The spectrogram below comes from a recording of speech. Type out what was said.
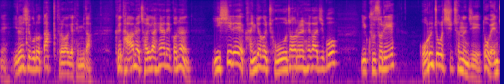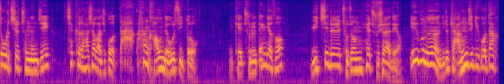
네, 이런 식으로 딱 들어가게 됩니다. 그 다음에 저희가 해야 될 거는 이 실의 간격을 조절을 해가지고 이 구슬이 오른쪽으로 치우쳤는지 또 왼쪽으로 치우쳤는지 체크를 하셔가지고 딱 한 가운데 올 수 있도록 이렇게 줄을 당겨서 위치를 조정해 주셔야 돼요. 일부는 이렇게 안 움직이고 딱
